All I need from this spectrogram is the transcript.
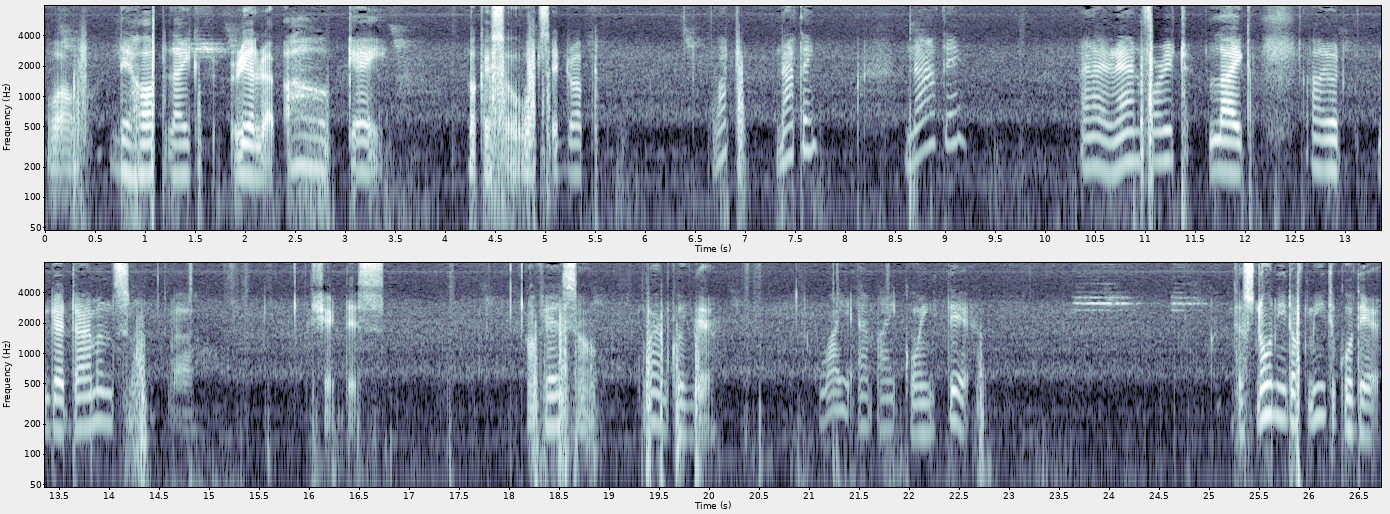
wow. They hop like real rap. Okay. Okay so what's it dropped? What? Nothing? Nothing? And I ran for it like I would get diamonds. Uh, shit this okay so why am I'm going there? Why am I going there? There's no need of me to go there.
